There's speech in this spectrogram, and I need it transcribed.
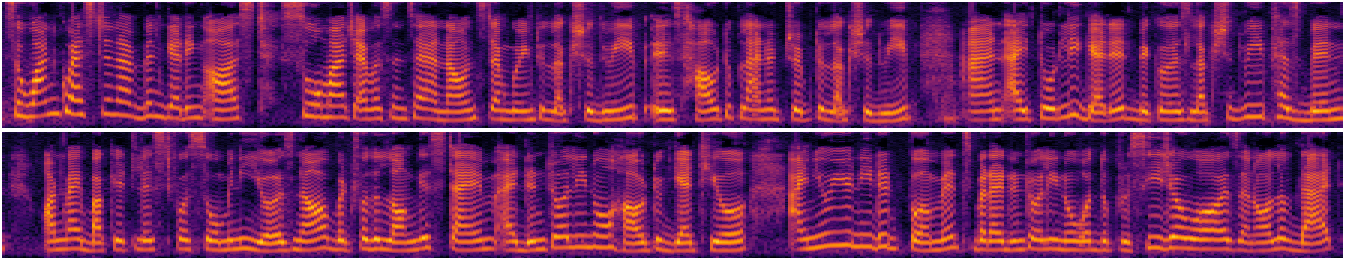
So, one question I've been getting asked so much ever since I announced I'm going to Lakshadweep is how to plan a trip to Lakshadweep. And I totally get it because Lakshadweep has been on my bucket list for so many years now, but for the longest time, I didn't really know how to get here. I knew you needed permits, but I didn't really know what the procedure was and all of that.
